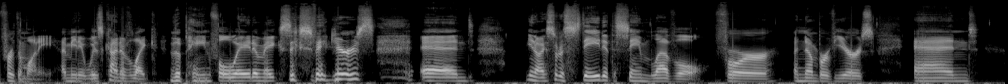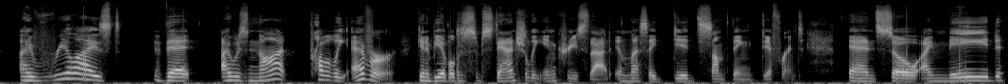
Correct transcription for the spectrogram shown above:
for the money. I mean, it was kind of like the painful way to make six figures. And, you know, I sort of stayed at the same level for a number of years. And I realized that I was not probably ever going to be able to substantially increase that unless I did something different. And so I made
